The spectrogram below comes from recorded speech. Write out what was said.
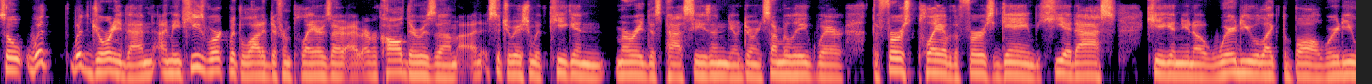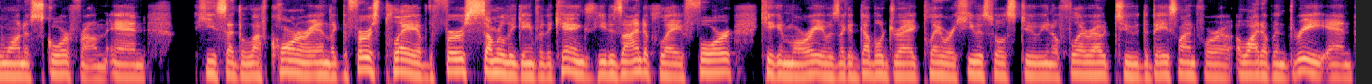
So with with Jordi, then I mean he's worked with a lot of different players. I, I recall there was um, a situation with Keegan Murray this past season, you know, during summer league, where the first play of the first game, he had asked Keegan, you know, where do you like the ball? Where do you want to score from? And he said the left corner and like the first play of the first summer league game for the Kings, he designed a play for Keegan Murray. It was like a double drag play where he was supposed to, you know, flare out to the baseline for a, a, wide open three and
